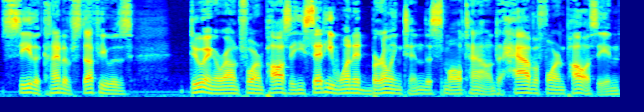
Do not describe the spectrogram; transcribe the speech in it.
see the kind of stuff he was doing around foreign policy. He said he wanted Burlington, this small town, to have a foreign policy. And,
